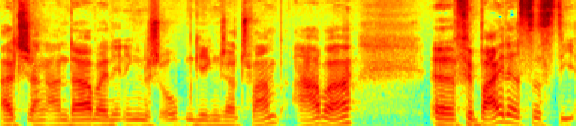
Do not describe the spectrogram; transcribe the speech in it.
als Zhang Anda bei den English Open gegen Judd Trump. Aber äh, für beide ist es die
